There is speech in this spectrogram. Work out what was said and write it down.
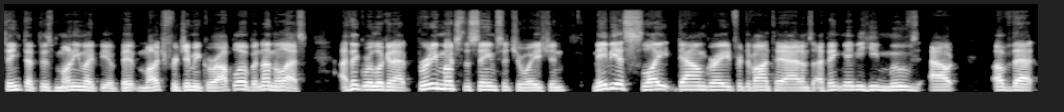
think that this money might be a bit much for Jimmy Garoppolo, but nonetheless, I think we're looking at pretty much the same situation. Maybe a slight downgrade for Davante Adams. I think maybe he moves out of that,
